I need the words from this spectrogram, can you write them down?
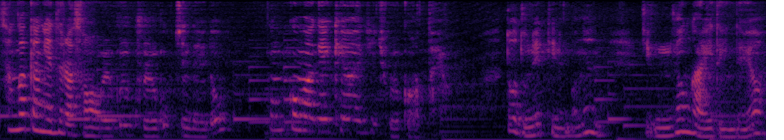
삼각형 헤드라서 얼굴 굴곡진데도 꼼꼼하게 케어하기 좋을 것 같아요. 또 눈에 띄는 거는 음성 가이드인데요.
